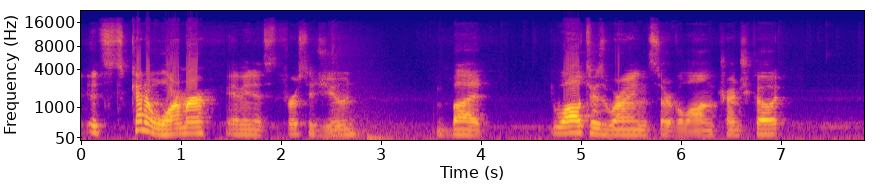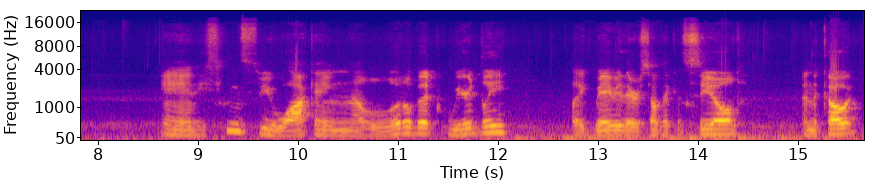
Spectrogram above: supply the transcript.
it's kind of warmer. I mean, it's the first of June, but Walter's wearing sort of a long trench coat, and he seems to be walking a little bit weirdly, like maybe there's something concealed in the coat,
